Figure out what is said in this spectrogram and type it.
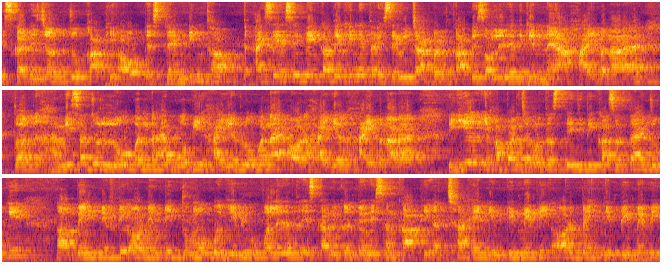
इसका रिज़ल्ट जो काफ़ी आउटस्टैंडिंग था। तो ऐसे ऐसे बैंक का देखेंगे तो ऐसे भी चार्ट पर काफ़ी सॉलिड है। देखिए, नया हाई बना रहा है। तो हमेशा जो लो बन रहा है, वो भी हाइयर लो बना है और हाइयर हाई बना रहा है। तो ये यहाँ पर ज़बरदस्त तेज़ी दिखा दिखा सकता है, जो कि बैंक निफ्टी और निफ्टी दोनों को ये भी ऊपर ले जाता है। इसका भी कंट्रीब्यूशन काफ़ी अच्छा है निफ्टी में भी और बैंक निफ्टी में भी।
